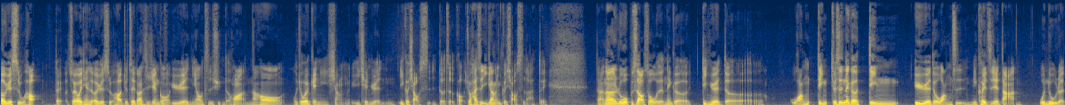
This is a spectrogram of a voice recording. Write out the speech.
二月十五号，对，最后一天是二月十五号，就这段时间跟我预约你要咨询的话，然后我就会给你享一千元一个小时的折扣，就还是一样一个小时啦。对，那如果不知道说我的那个订阅的网订，就是那个订。预约的网址，你可以直接打“问路人”，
